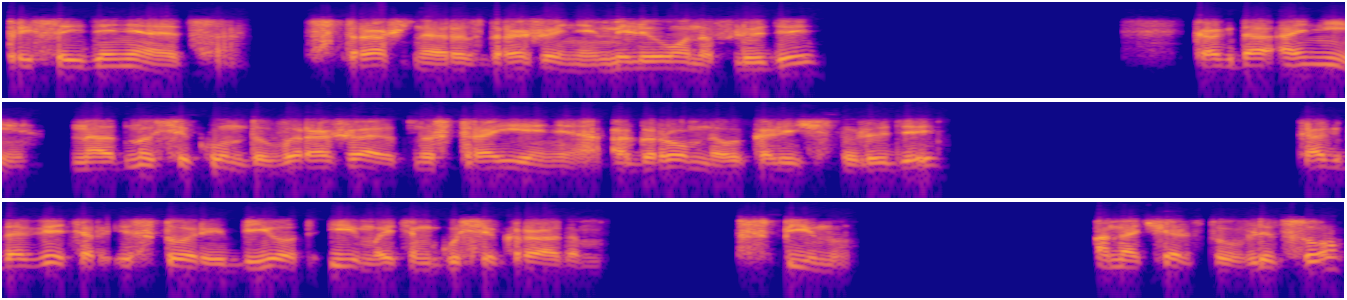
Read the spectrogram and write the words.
присоединяется страшное раздражение миллионов людей, когда они на одну секунду выражают настроение огромного количества людей, когда ветер истории бьет им, этим гусекрадом, в спину, а начальству в лицо,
